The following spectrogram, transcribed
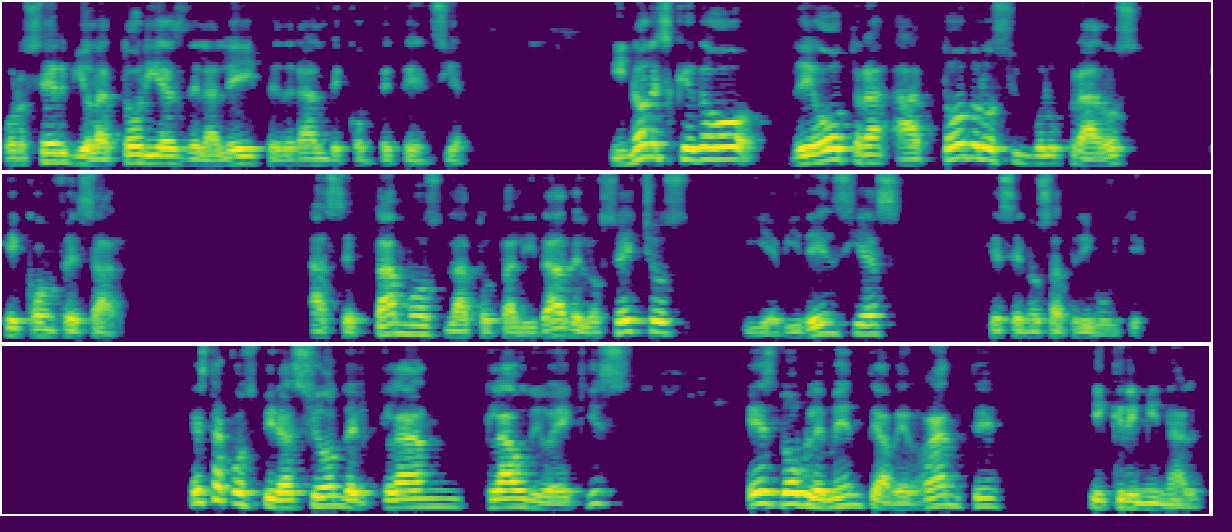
por ser violatorias de la Ley Federal de Competencia. Y no les quedó de otra a todos los involucrados que confesar. aceptamos la totalidad de los hechos y evidencias que se nos atribuye. Esta conspiración del clan Claudio X es doblemente aberrante y criminal.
